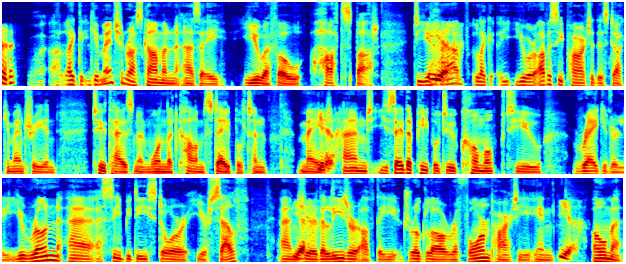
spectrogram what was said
Uh, like you mentioned Roscommon as a UFO hotspot. Do you have like you were obviously part of this documentary in 2001 that Colm Stapleton made, and you say that people do come up to you regularly. You run a, a CBD store yourself, and you're the leader of the Drug Law Reform Party in Omagh.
